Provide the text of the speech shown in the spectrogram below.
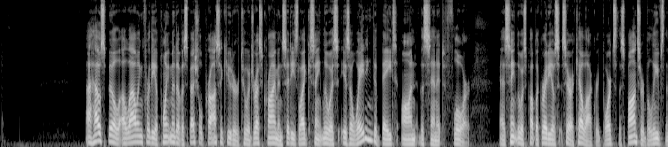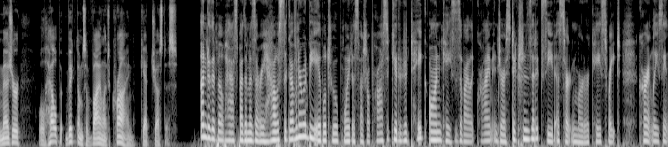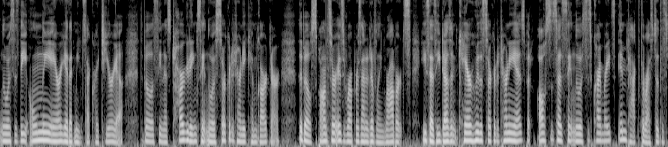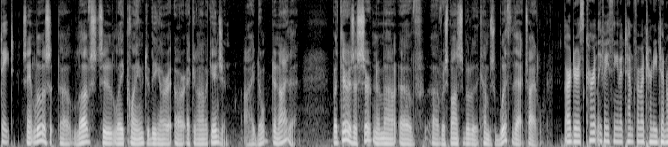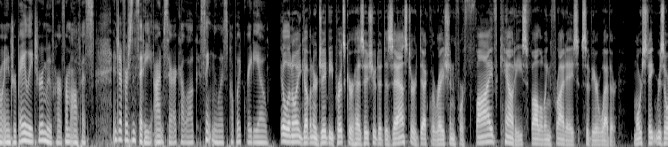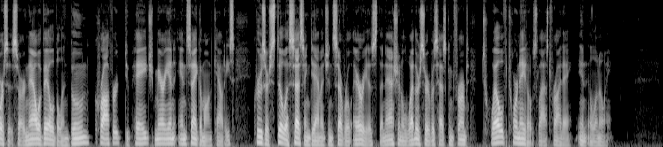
A House bill allowing for the appointment of a special prosecutor to address crime in cities like St. Louis is awaiting debate on the Senate floor. As St. Louis Public Radio's Sarah Kellogg reports, the sponsor believes the measure will help victims of violent crime get justice. Under the bill passed by the Missouri House, the governor would be able to appoint a special prosecutor to take on cases of violent crime in jurisdictions that exceed a certain murder case rate. Currently, St. Louis is the only area that meets that criteria. The bill is seen as targeting St. Louis Circuit Attorney Kim Gardner. The bill's sponsor is Representative Lane Roberts. He says he doesn't care who the circuit attorney is, but also says St. Louis's crime rates impact the rest of the state. St. Louis uh, loves to lay claim to being our, our economic engine. I don't deny that. But there is a certain amount of, of responsibility that comes with that title. Gardner is currently facing an attempt from Attorney General Andrew Bailey to remove her from office. In Jefferson City, I'm Sarah Kellogg, St. Louis Public Radio. Illinois Governor J.B. Pritzker has issued a disaster declaration for five counties following Friday's severe weather. More state resources are now available in Boone, Crawford, DuPage, Marion, and Sangamon counties. Crews are still assessing damage in several areas. The National Weather Service has confirmed 12 tornadoes last Friday in Illinois.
